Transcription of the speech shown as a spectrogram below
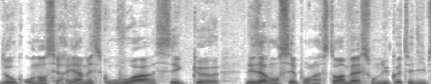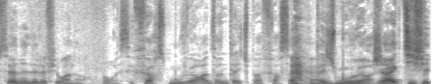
Donc on n'en sait rien, mais ce qu'on voit, c'est que les avancées pour l'instant ben, sont du côté d'Ipsen et de la fibre nord. Bon, c'est first mover advantage, pas first advantage mover. J'ai rectifié.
